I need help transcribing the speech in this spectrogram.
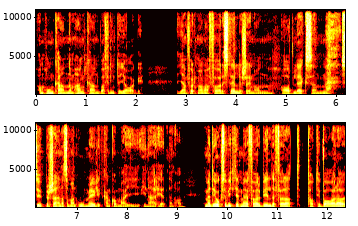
om hon kan, om han kan, varför inte jag? Jämfört med om man föreställer sig någon avlägsen superstjärna som man omöjligt kan komma i, i närheten av. Men det är också viktigt med förebilder för att ta tillvara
